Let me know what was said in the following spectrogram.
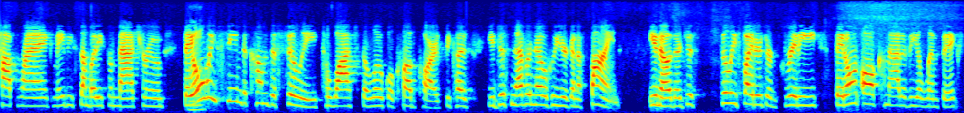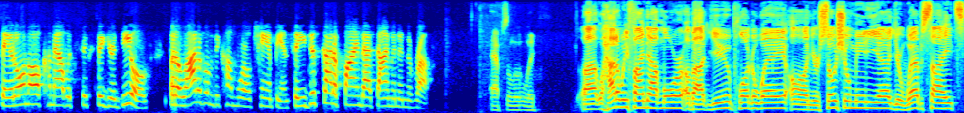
Top Rank, maybe somebody from Matchroom. They Uh-huh. always seem to come to Philly to watch the local club cards because you just never know who you're going to find. You know, they're just Philly fighters are gritty. They don't all come out of the Olympics. They don't all come out with six figure deals, but a lot of them become world champions. So you just got to find that diamond in the rough. Absolutely. Uh, well, how do we find out more about you? Plug away on your social media, your websites,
